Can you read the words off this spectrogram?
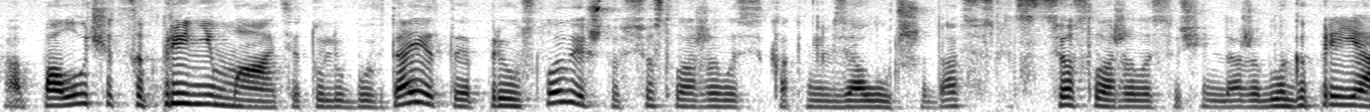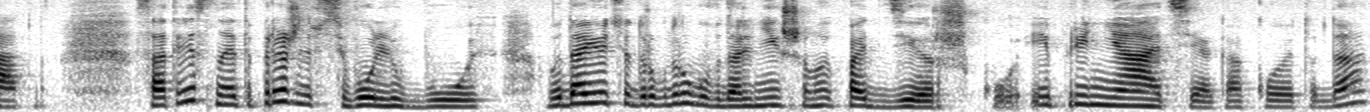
а, получится принимать эту любовь. Да, это при условии, что все сложилось как нельзя лучше, да, все, все сложилось очень даже благоприятно. Соответственно, это прежде всего любовь. Вы даете друг другу в дальнейшем и поддержку, и принятие какое-то, да,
